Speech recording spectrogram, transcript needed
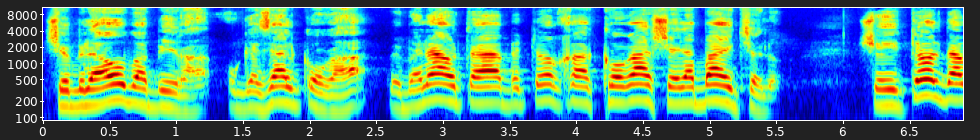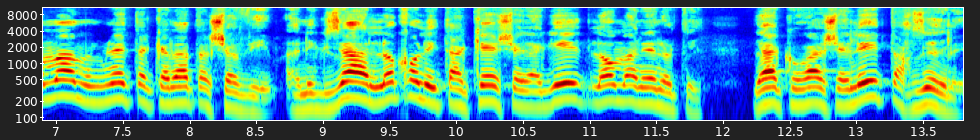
שבנאו בבירה, הוא גזל קורה ובנה אותה בתוך הקורה של הבית שלו. שייטול דמם מבני תקנת השבים. הנגזל לא יכול להתעקש ולהגיד, לא מעניין אותי, זה הקורה שלי, תחזיר לי.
